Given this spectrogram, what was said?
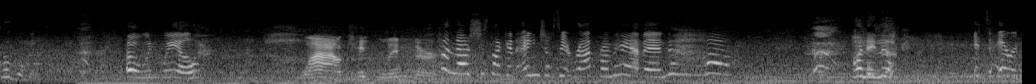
Google me. Oh, we will. Wow, Kate Linder. I know she's like an angel sent right from heaven. Honey, look. It's Eric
